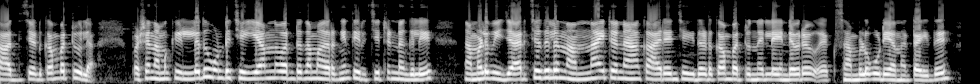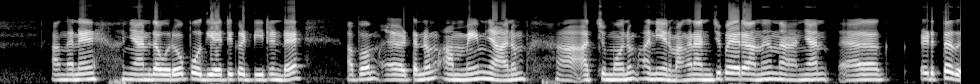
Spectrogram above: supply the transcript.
സാധിച്ചെടുക്കാൻ പറ്റൂല. പക്ഷെ നമുക്ക് ഉള്ളത് കൊണ്ട് ചെയ്യാം എന്ന് പറഞ്ഞിട്ട് നമ്മൾ ഇറങ്ങി തിരിച്ചിട്ടുണ്ടെങ്കിൽ നമ്മൾ വിചാരിച്ചതിൽ നന്നായിട്ട് തന്നെ ആ കാര്യം ചെയ്തെടുക്കാൻ പറ്റുന്നില്ല? എന്റെ ഒരു എക്സാമ്പിൾ കൂടിയാണ് കേട്ടോ ഇത്. അങ്ങനെ ഞാനിത് ഓരോ പൊതിയായിട്ട് കെട്ടിയിട്ടുണ്ട്. അപ്പം ഏട്ടനും അമ്മയും ഞാനും അച്ചുമോനും അനിയനും അങ്ങനെ അഞ്ച് പേരാണ് ഞാൻ എടുത്തത്.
